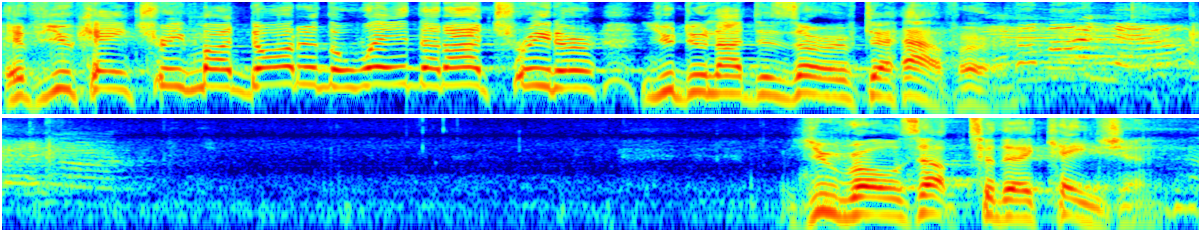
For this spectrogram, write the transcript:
If you can't treat my daughter the way that I treat her, you do not deserve to have her. You rose up to the occasion.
